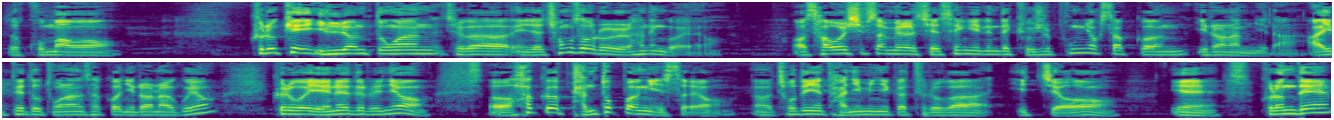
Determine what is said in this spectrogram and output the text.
그래서 고마워. 그렇게 1년 동안 제가 이제 청소를 하는 거예요. 4월 어, 13일 제 생일인데 교실 폭력 사건 일어납니다. 아이패드 도난 사건 일어나고요. 그리고 얘네들은요, 어, 학급 단톡방이 있어요. 어, 저도 이제 담임이니까 들어가 있죠. 예. 그런데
